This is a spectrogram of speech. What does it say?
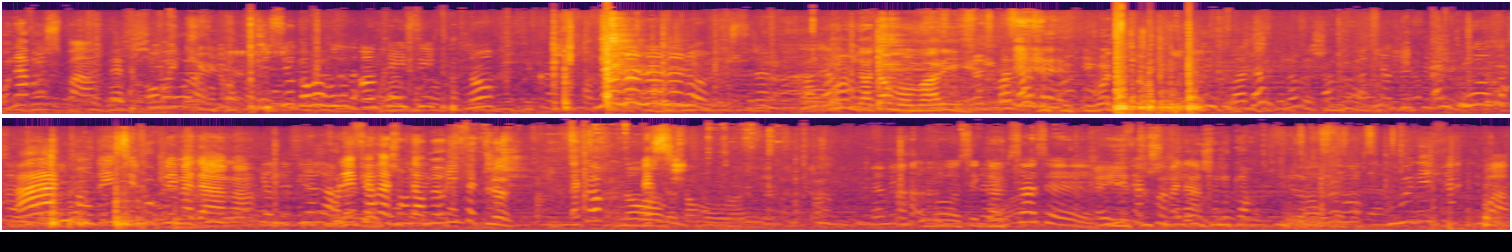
On n'avance pas, on recule. Monsieur, comment vous êtes entré ici? Non? Non, non, non, non, non. Moi, j'attends mon mari. Moi, Attendez, s'il vous plaît, madame. Vous voulez faire la gendarmerie, faites-le. D'accord? Non. Merci. C'est comme ça, c'est. Vous venez faire quoi, madame Vous venez faire quoi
